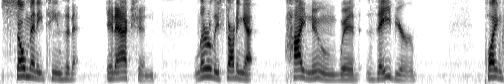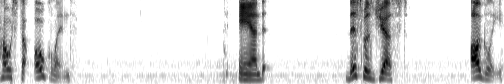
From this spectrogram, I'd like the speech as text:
So many teams in, in action, literally starting at high noon with Xavier playing host to Oakland. And this was just ugly.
